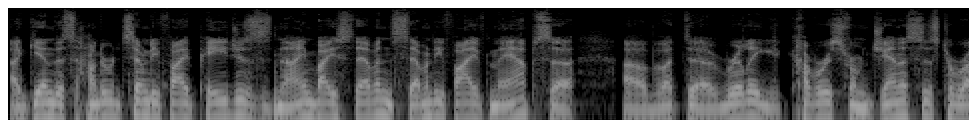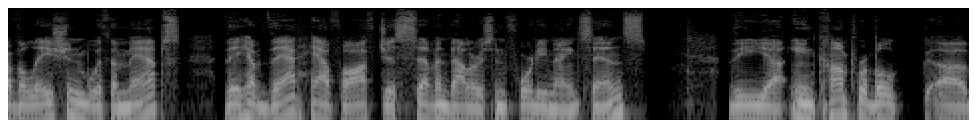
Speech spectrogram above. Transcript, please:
again, this 175 pages, 9 by 7, 75 maps, uh, uh, but uh, really covers from Genesis to Revelation with the maps. They have that half off, just $7.49 the uh, incomparable uh,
